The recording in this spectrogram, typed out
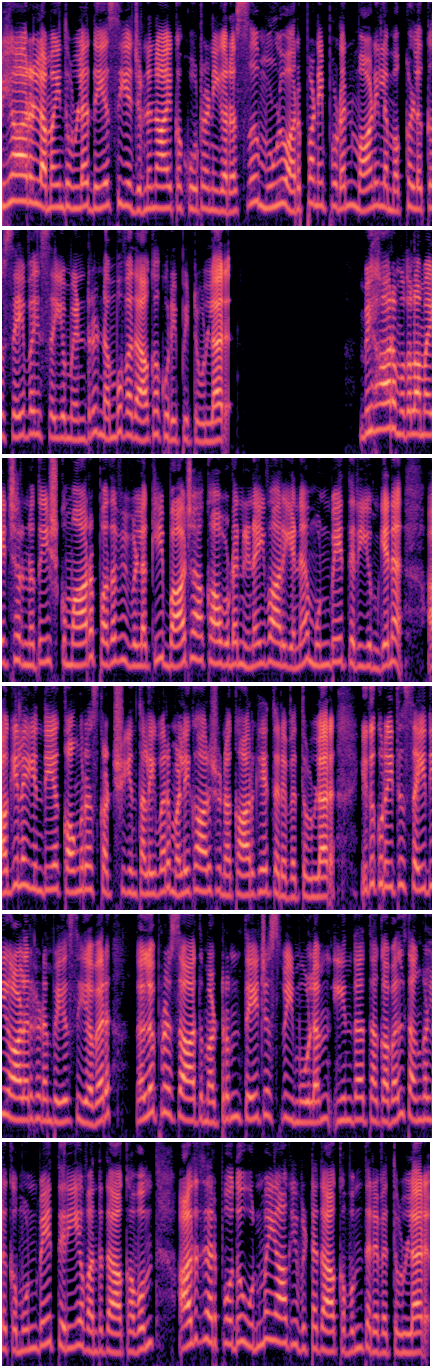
பீகாரில் அமைந்துள்ள தேசிய ஜனநாயக கூட்டணி அரசு முழு அர்ப்பணிப்புடன் மாநில மக்களுக்கு சேவை செய்யும் என்று நம்புவதாக குறிப்பிட்டுள்ளார். பீகார் முதலமைச்சர் நிதிஷ்குமார் பதவி விலகி பாஜகவுடன் இணைவார் என முன்பே தெரியும் என அகில இந்திய காங்கிரஸ் கட்சியின் தலைவர் மல்லிகார்ஜுன கார்கே தெரிவித்துள்ளார். இதுகுறித்து செய்தியாளர்களிடம் பேசிய அவர் லலு பிரசாத் மற்றும் தேஜஸ்வி மூலம் இந்த தகவல் தங்களுக்கு முன்பே தெரிய வந்ததாகவும் அது தற்போது உண்மையாகிவிட்டதாகவும் தெரிவித்துள்ளார்.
